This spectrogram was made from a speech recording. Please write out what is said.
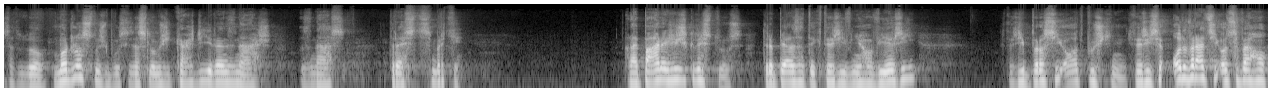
za tuto modloslužbu si zaslouží každý jeden z nás, z nás trest smrti. Ale Pán Ježíš Kristus trpěl za ty, kteří v něho věří, kteří prosí o odpuštění, kteří se odvrací od svého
